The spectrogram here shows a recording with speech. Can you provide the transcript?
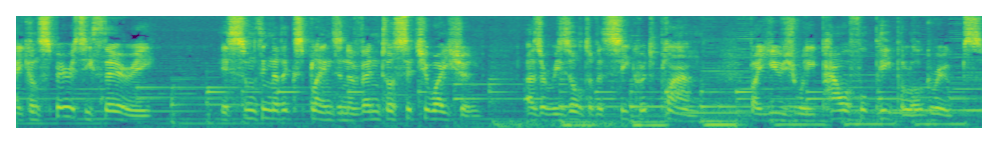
A conspiracy theory is something that explains an event or situation as a result of a secret plan by usually powerful people or groups.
